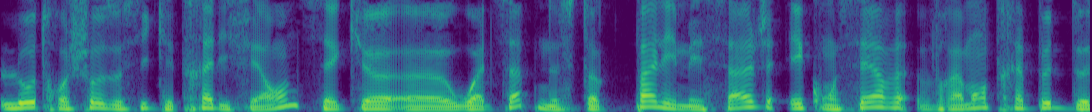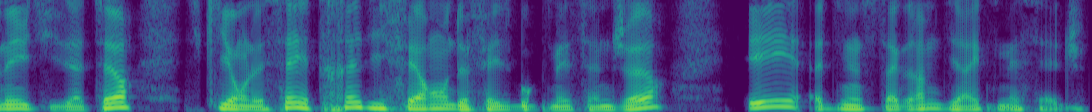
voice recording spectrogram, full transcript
l'autre chose aussi qui est très différente, c'est que WhatsApp ne stocke pas les messages et conserve vraiment très peu de données utilisateurs, ce qui, on le sait, est très différent de Facebook Messenger et d'Instagram Direct Message.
